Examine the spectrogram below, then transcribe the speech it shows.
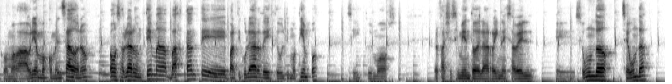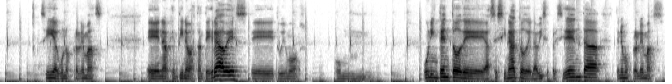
como habríamos comenzado, ¿no? Vamos a hablar de un tema bastante particular de este último tiempo. ¿sí? Tuvimos el fallecimiento de la reina Isabel II, eh, segunda, ¿sí? algunos problemas en Argentina bastante graves. Eh, tuvimos un, intento de asesinato de la vicepresidenta. Tenemos problemas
